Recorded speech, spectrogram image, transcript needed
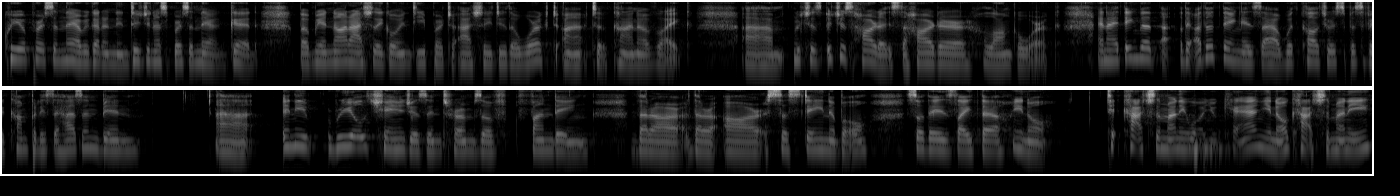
queer person there, we got an indigenous person there, good. But we're not actually going deeper to actually do the work to, uh, to kind of like, um, which is which is harder. It's the harder, longer work. And I think that uh, the other thing is uh, with culture specific companies, there hasn't been. Uh, any real changes in terms of funding that are that are, are sustainable. So there's like the you know catch the money while you can you know catch the money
